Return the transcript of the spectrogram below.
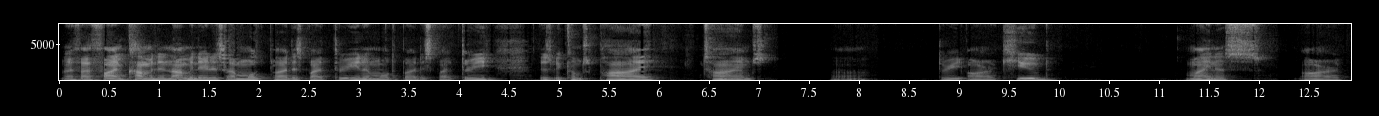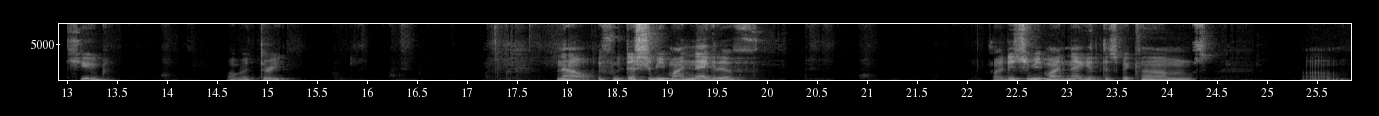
Now, if I find common denominators, I multiply this by 3 and then multiply this by 3. This becomes pi times uh, 3r cubed minus r cubed over 3. Now, if we distribute my negative, if I distribute my negative, this becomes um,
